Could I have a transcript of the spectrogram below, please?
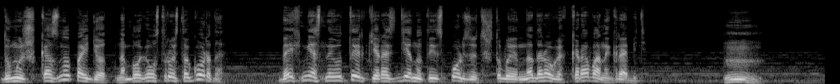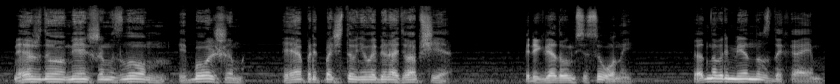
Думаешь, в казну пойдет на благоустройство города? Да их местные утырки разденут и используют, чтобы на дорогах караваны грабить. Хм. Между меньшим злом и большим я предпочту не выбирать вообще. Переглядываемся с Ионой. Одновременно вздыхаем.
